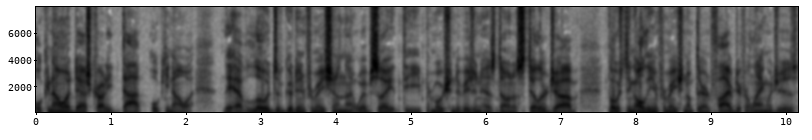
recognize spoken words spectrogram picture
okinawa-karate.okinawa. They have loads of good information on that website. The promotion division has done a stellar job posting all the information up there in five different languages.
